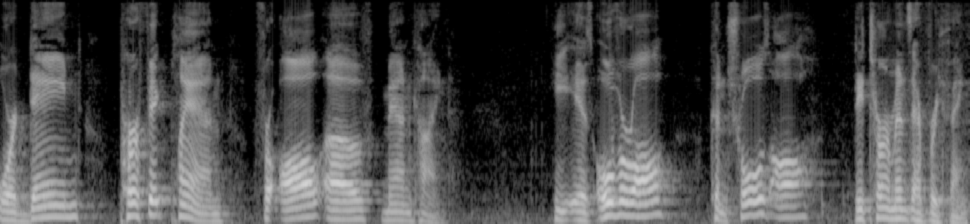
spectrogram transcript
ordained, perfect plan for all of mankind. He is overall, controls all, determines everything,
